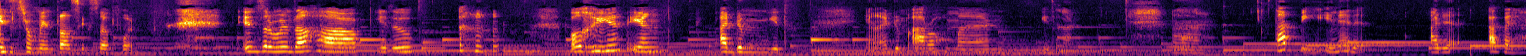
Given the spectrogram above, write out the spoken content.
instrumental saxophone instrumental harp gitu. Pokoknya yang adem gitu yang adem arohman gitu kan. Nah tapi ini ada ada apa ya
